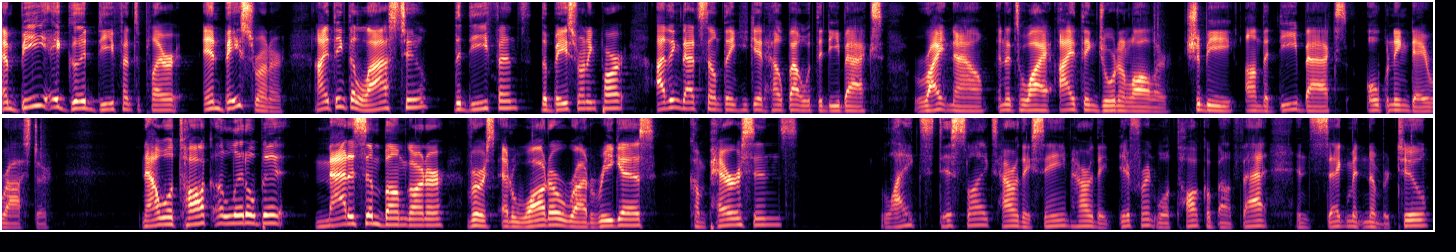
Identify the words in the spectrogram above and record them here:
and be a good defensive player and base runner. I think the last two, the defense, the base running part, I think that's something he can help out with the D backs right now. And it's why I think Jordan Lawlar should be on the D backs opening day roster. Now we'll talk a little bit Madison Bumgarner versus Eduardo Rodriguez comparisons, likes, dislikes. How are they same? How are they different? We'll talk about that in segment number two.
